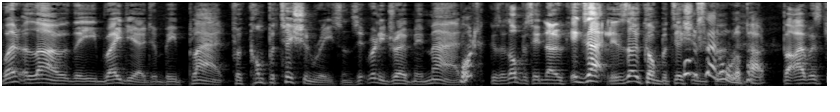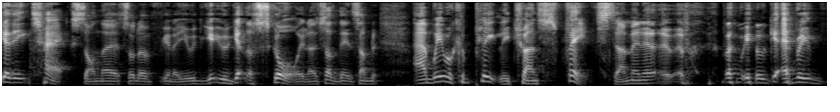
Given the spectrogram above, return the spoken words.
won't allow the radio to be played for competition reasons. It really drove me mad. What? Because there's obviously no exactly there's no competition. What was that for- all about? But I was getting texts on the sort of you know you would you would get the score you know suddenly somebody and we were completely transfixed. I mean, uh, but we would get every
